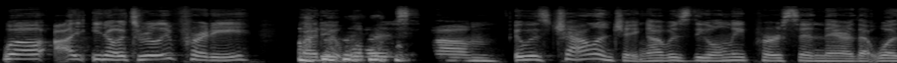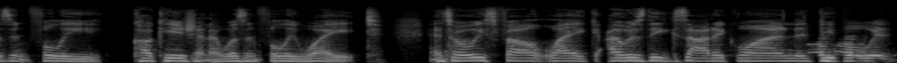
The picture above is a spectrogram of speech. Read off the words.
Well, I, you know, it's really pretty, but it was um, it was challenging. I was the only person there that wasn't fully Caucasian. I wasn't fully white, and so I always felt like I was the exotic one, and people Uh-huh. would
